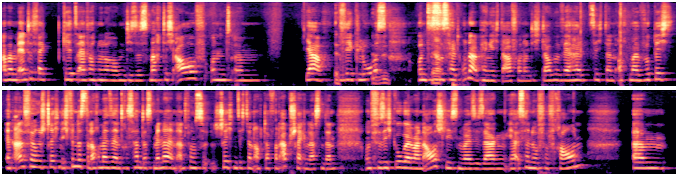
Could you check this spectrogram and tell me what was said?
Aber im Endeffekt geht es einfach nur darum, dieses mach dich auf und ähm, ja, es, leg los. und es ja. ist halt unabhängig davon. Und ich glaube, wer halt sich dann auch mal wirklich, in Anführungsstrichen, ich finde es dann auch immer sehr interessant, dass Männer in Anführungsstrichen sich dann auch davon abschrecken lassen dann und für sich Google Run ausschließen, weil sie sagen, ja, ist ja nur für Frauen ähm,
